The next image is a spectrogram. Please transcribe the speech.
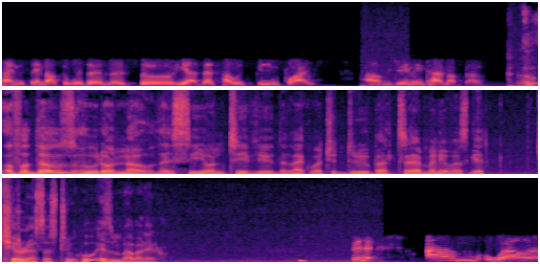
trying to send out the weather alerts. So yeah, that's how it's been for us um, during the entire lockdown. Uh, for those who don't know, they see you on TV, they like what you do, but uh, many of us get curious as to who is Mbavhalelo? um, well,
